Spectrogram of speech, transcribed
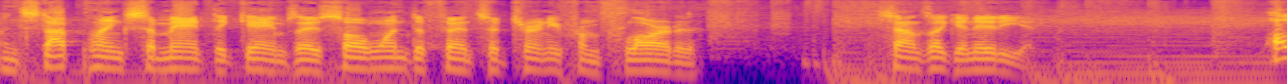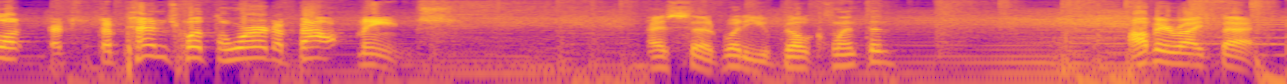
And stop playing semantic games. I saw one defense attorney from Florida. Sounds like an idiot. Well, it depends what the word about means. I said, What are you, Bill Clinton? I'll be right back.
